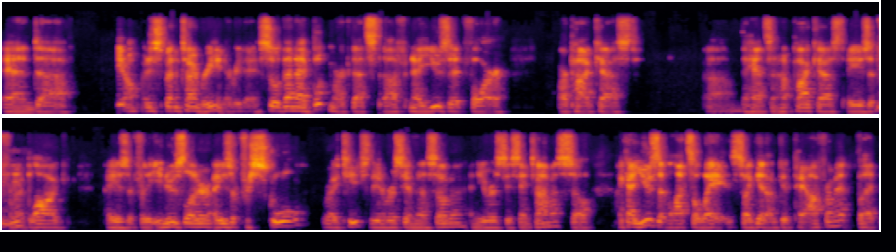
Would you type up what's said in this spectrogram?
and uh, you know, I just spend time reading every day. So then I bookmark that stuff and I use it for our podcast, um, the Hanson Hunt podcast. I use it for mm-hmm. my blog. I use it for the e-newsletter. I use it for school where I teach the University of Minnesota and University of St. Thomas. So like I use it in lots of ways. So I get a good payoff from it, but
